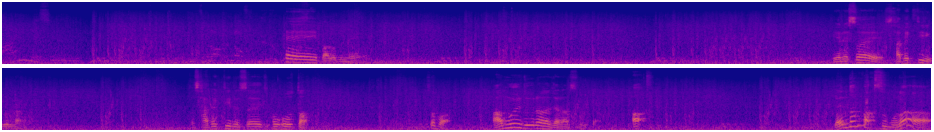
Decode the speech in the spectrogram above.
I'm listening. 헤이 맛없네. 얘네 써야 400딜이걸라. 400딜은 써야지. 어 얻었다. 써봐. 아무 일도 일어나지 않았습니다. 아! 랜덤 박스구나?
